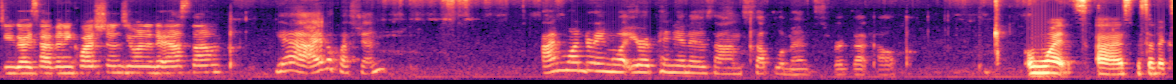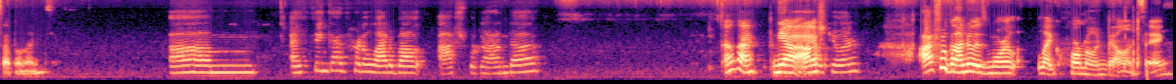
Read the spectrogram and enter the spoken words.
Do you guys have any questions you wanted to ask them? Yeah, I have a question. I'm wondering what your opinion is on supplements for gut health. What uh, specific supplements? Um, I think I've heard a lot about ashwagandha. Okay. Yeah, ash- ashwagandha is more like hormone balancing,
